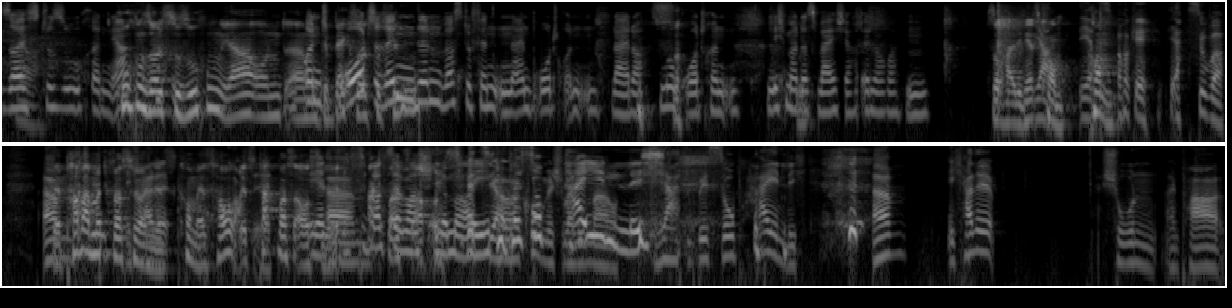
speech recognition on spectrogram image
sollst Ja. du suchen, ja? Kuchen sollst du suchen, ja, und, ähm, Und Gebäck sollst du finden. Brotrinden wirst du finden. Ein Brotrinden, leider. Nur so. Brotrinden. Nicht mal das weiche Innere. Hm. So, Haldi, jetzt ja, komm. jetzt, Komm. Okay, ja, super. Der Ähm, Papa möchte was hören hatte- jetzt. Komm, jetzt hau, Gott, jetzt pack was aus. Jetzt hier. Ähm, was immer schlimmer. Jetzt Du aber bist komisch, so peinlich. Ja, du bist so peinlich. ähm, ich hatte schon ein paar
